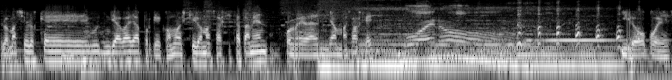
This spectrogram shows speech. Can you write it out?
Lo más seguro es que un día vaya porque como es masajista también, pues me dan ya un masaje Bueno. y luego pues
